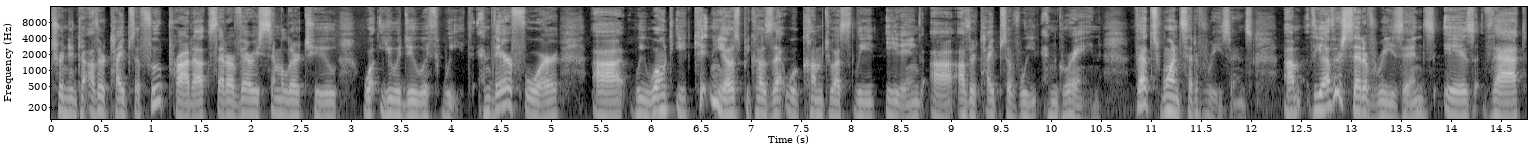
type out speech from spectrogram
turned into other types of food products that are very similar to what you would do with wheat. And therefore, uh, we won't eat kitnios because that will come to us le- eating uh, other types of wheat and grain. That's one set of reasons. Um, the other set of reasons is that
